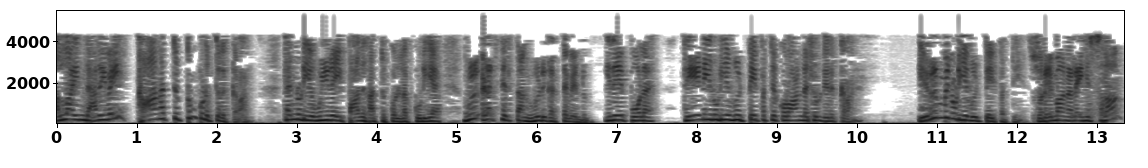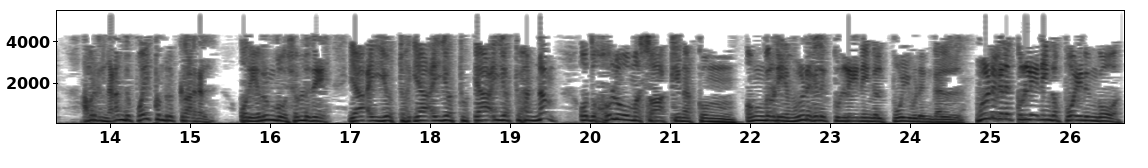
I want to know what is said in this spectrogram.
அல்லா இந்த அறிவை காகத்துக்கும் கொடுத்திருக்கிறான். தன்னுடைய உயிரை பாதுகாத்துக் கொள்ளக்கூடிய இடத்தில் தான் வீடு கட்ட வேண்டும். இதே போல தேனியினுடைய வீட்டை பற்றி குரான் சொல்லி இருக்கிறான் எறும்பினுடைய வீட்டை பற்றி. சுரேமான் அலைஹிஸ்ஸலாம் அவர்கள் நடந்து போய்க் கொண்டிருக்கிறார்கள். ஒரு எறும்பு சொல்லுதே உங்களுடைய வீடுகளுக்குள்ளே நீங்கள் போய்விடுங்கள். வீடுகளுக்குள்ளே நீங்க போயிடுங்கோ.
